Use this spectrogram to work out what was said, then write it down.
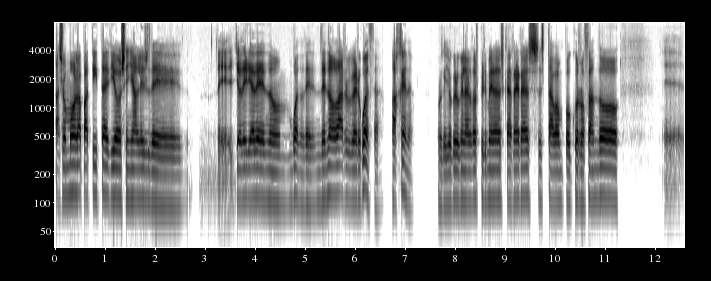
asomó la patita y dio señales de, yo diría de no, bueno, de, no dar vergüenza ajena, porque yo creo que en las dos primeras carreras estaba un poco rozando eh,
